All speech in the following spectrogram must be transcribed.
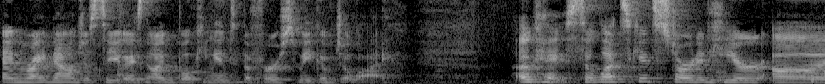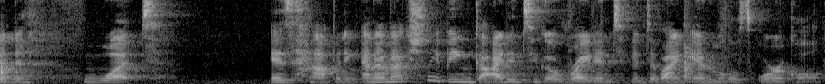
And right now, just so you guys know, I'm booking into the first week of July. Okay, so let's get started here on what is happening. And I'm actually being guided to go right into the Divine Animals Oracle.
